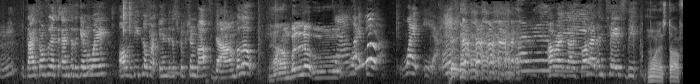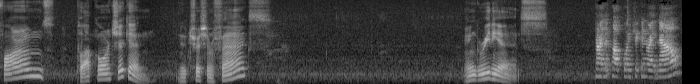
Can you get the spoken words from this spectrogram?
Mm. Guys, don't forget to enter the giveaway. All the details are in the description box down below. Down below. White ear. White ear. All right, guys, go ahead and taste the Morningstar Farms Popcorn Chicken. Nutrition facts. Ingredients. trying the popcorn chicken right now.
